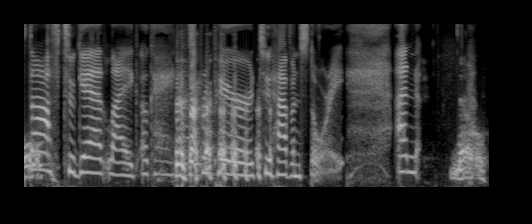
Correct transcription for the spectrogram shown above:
stuff to get like, okay, let's prepare to have a story. And no.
